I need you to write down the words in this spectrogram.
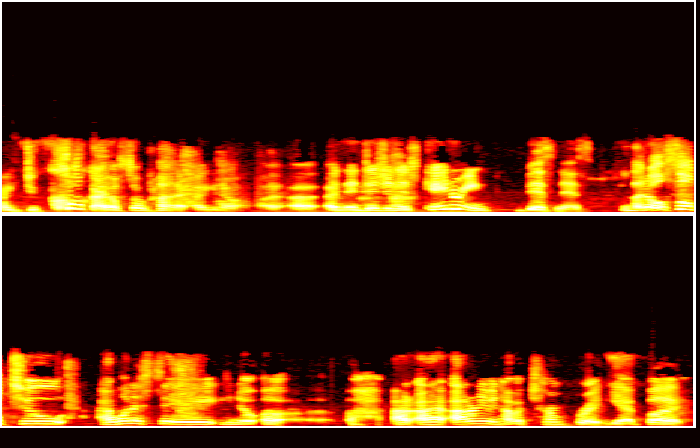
I do cook. I also run a, you know a, a, an indigenous catering business, but also to I want to say you know uh, I I don't even have a term for it yet, but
